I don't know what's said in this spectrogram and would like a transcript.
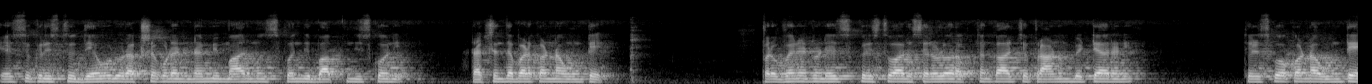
యేసుక్రీస్తు దేవుడు రక్షకుడని నమ్మి మారుమనసు పొంది బాప్తిని తీసుకొని రక్షించబడకుండా ఉంటే ప్రభు అయినటువంటి యేసుక్రీస్తు వారు శిలలో రక్తం కాల్చి ప్రాణం పెట్టారని తెలుసుకోకుండా ఉంటే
